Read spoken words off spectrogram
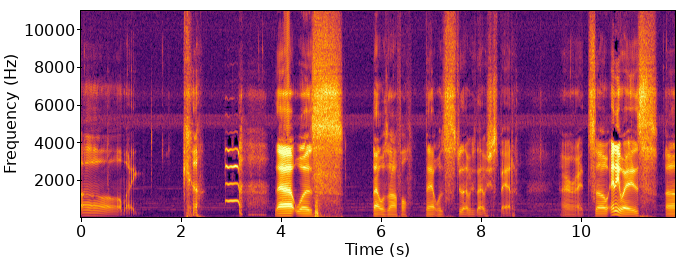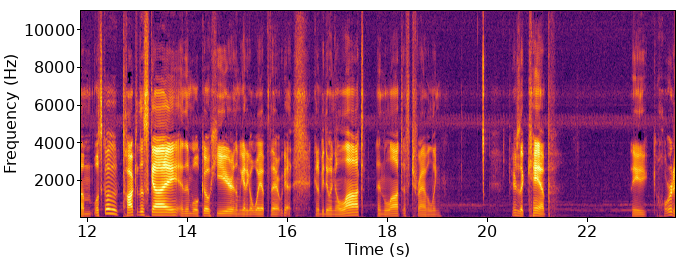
Oh my god, that was that was awful. That was that was that was just bad. All right. So, anyways, um, let's go talk to this guy, and then we'll go here, and then we gotta go way up there. We're gonna gonna be doing a lot and lot of traveling. Here's the camp. The horde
